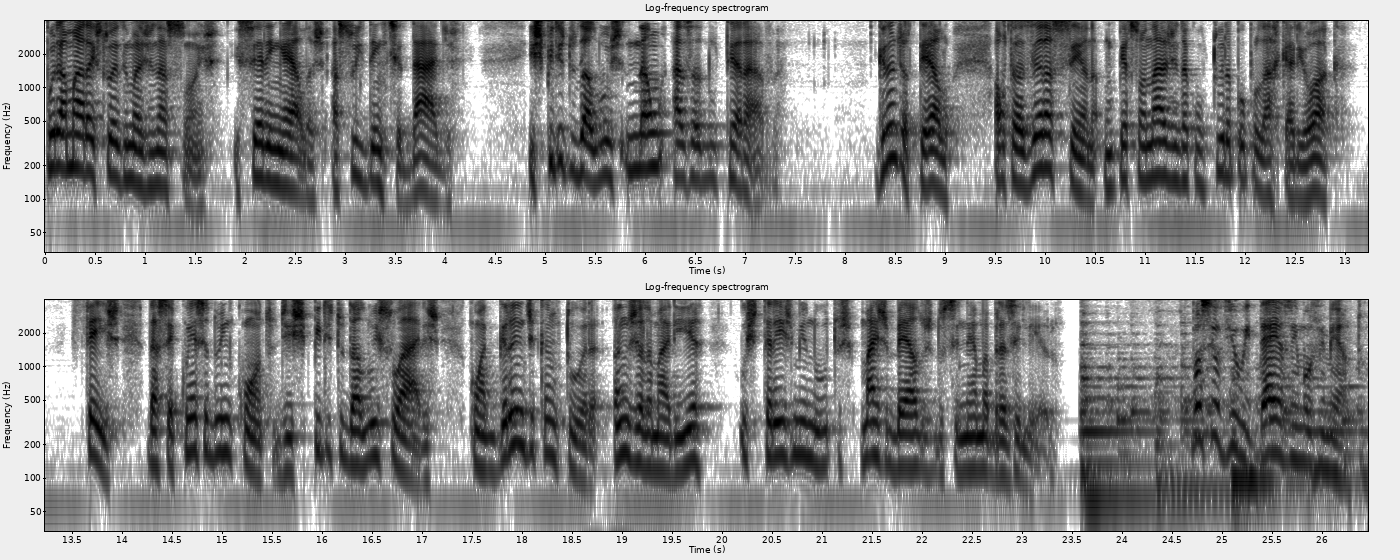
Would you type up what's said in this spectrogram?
Por amar as suas imaginações e serem elas a sua identidade, Espírito da Luz não as adulterava. Grande Otelo, ao trazer à cena um personagem da cultura popular carioca, fez da sequência do encontro de Espírito da Luz Soares com a grande cantora Ângela Maria os três minutos mais belos do cinema brasileiro. Você ouviu Ideias em Movimento,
